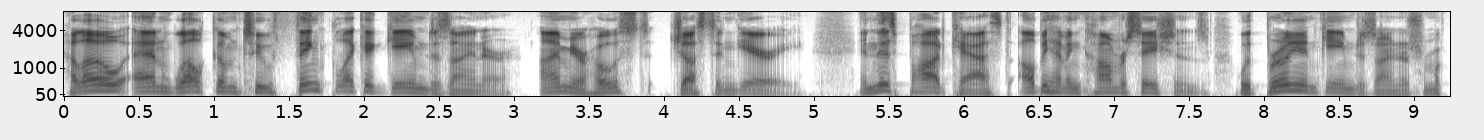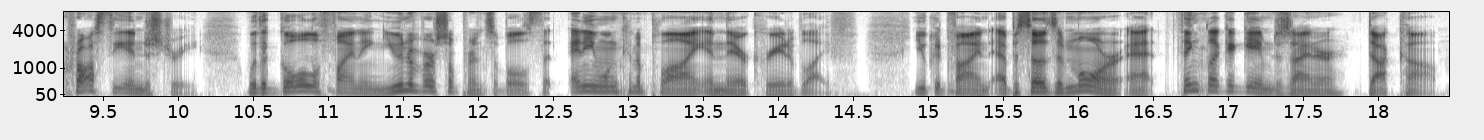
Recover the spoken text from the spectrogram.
Hello and welcome to Think Like a Game Designer. I'm your host, Justin Gary. In this podcast, I'll be having conversations with brilliant game designers from across the industry with a goal of finding universal principles that anyone can apply in their creative life. You could find episodes and more at thinklikeagamedesigner.com.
